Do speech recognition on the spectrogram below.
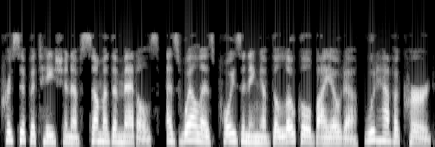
precipitation of some of the metals, as well as poisoning of the local biota, would have occurred.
